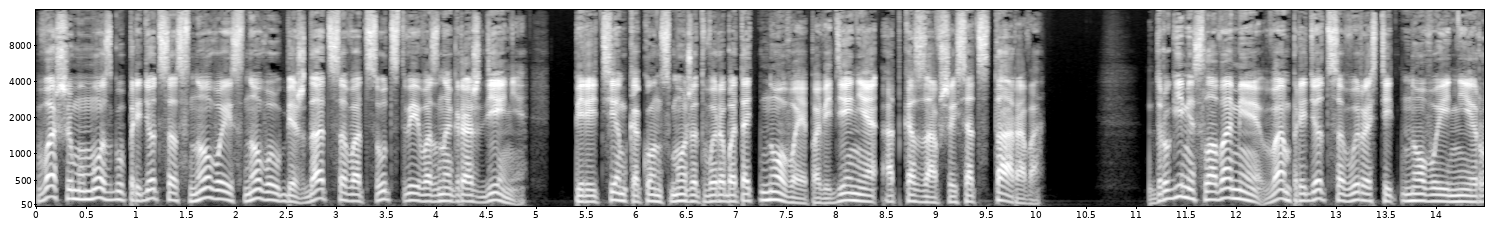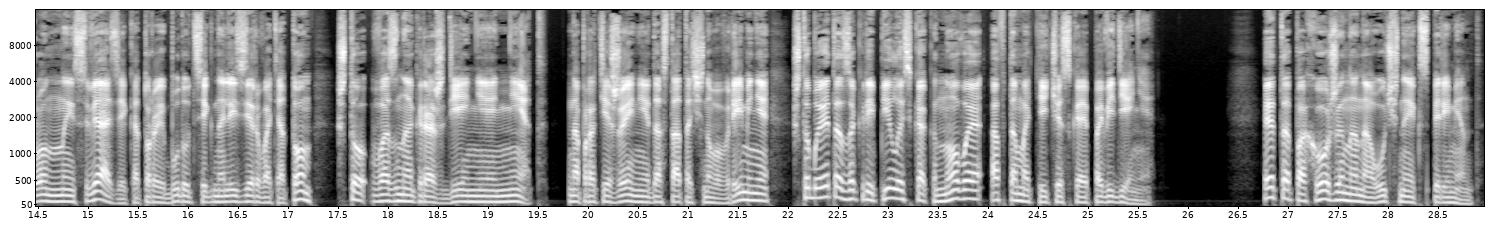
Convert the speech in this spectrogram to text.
вашему мозгу придется снова и снова убеждаться в отсутствии вознаграждения, перед тем, как он сможет выработать новое поведение, отказавшись от старого. Другими словами, вам придется вырастить новые нейронные связи, которые будут сигнализировать о том, что вознаграждения нет на протяжении достаточного времени, чтобы это закрепилось как новое автоматическое поведение. Это похоже на научный эксперимент.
